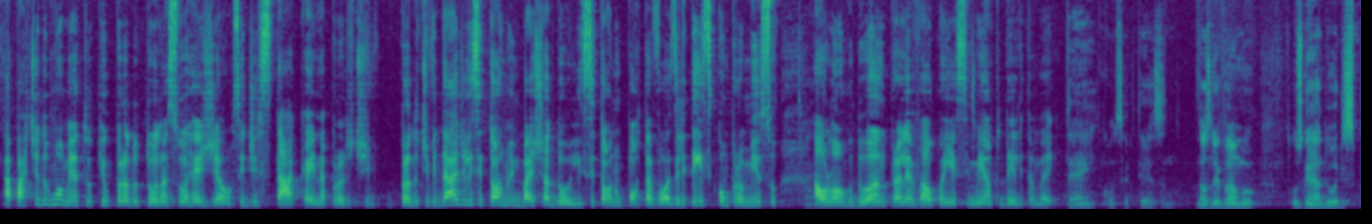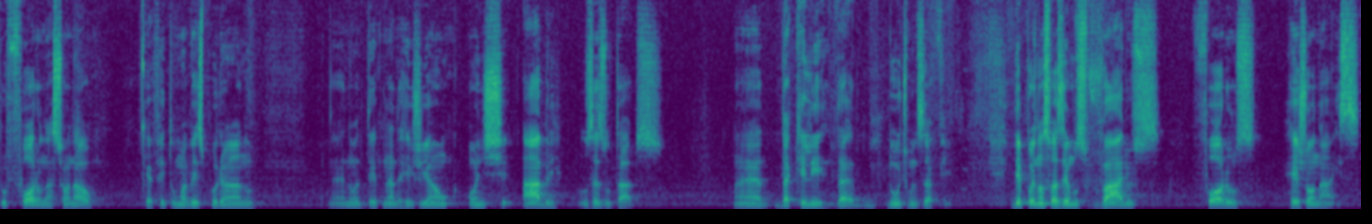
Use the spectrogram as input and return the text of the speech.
A partir do momento que o produtor na sua região se destaca aí na produtividade, ele se torna um embaixador, ele se torna um porta-voz, ele tem esse compromisso tem. ao longo do ano para levar o conhecimento dele também? Tem, com certeza. Nós levamos os ganhadores para o Fórum Nacional, que é feito uma vez por ano, né, numa determinada região, onde abre os resultados né, daquele, da, do último desafio. Depois nós fazemos vários fóruns regionais,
